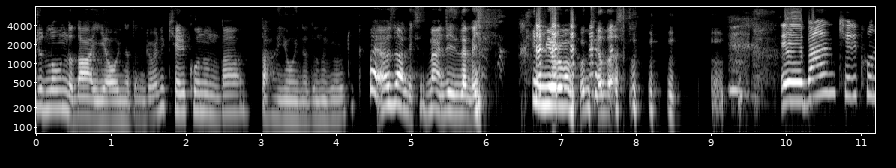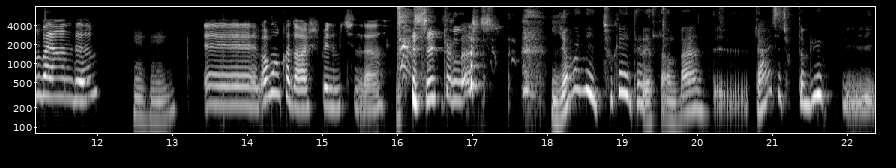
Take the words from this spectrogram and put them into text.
Jude Law'un da daha iyi oynadığını gördük. Carrie Coon'un da daha iyi oynadığını gördük. Baya özelliksiz. Bence izlemeyin. Benim yorumum bu kadar. ee, ben Carrie Coon'u beğendim. Hı hı. Ee, ama o kadar benim için de. Teşekkürler. yani çok enteresan. Ben e, gerçi çok da büyük bir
